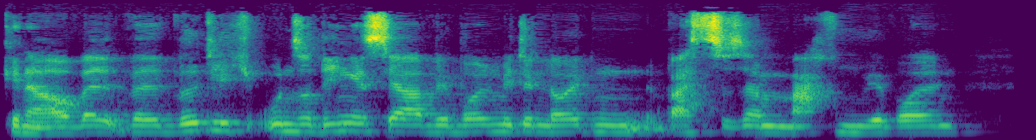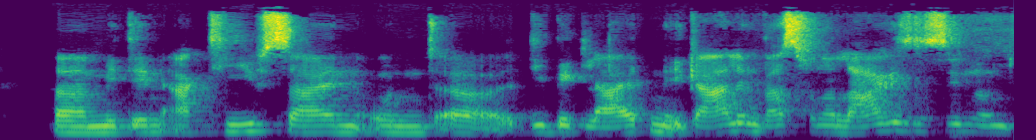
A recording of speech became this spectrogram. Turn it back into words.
genau, weil, weil wirklich unser Ding ist ja, wir wollen mit den Leuten was zusammen machen, wir wollen äh, mit denen aktiv sein und äh, die begleiten, egal in was für einer Lage sie sind. Und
